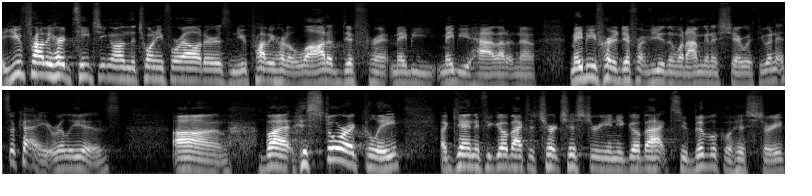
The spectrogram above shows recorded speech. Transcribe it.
you've probably heard teaching on the 24 elders, and you've probably heard a lot of different, maybe, maybe you have, I don't know. Maybe you've heard a different view than what I'm going to share with you, and it's okay, it really is. Um, but historically, again, if you go back to church history and you go back to biblical history,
